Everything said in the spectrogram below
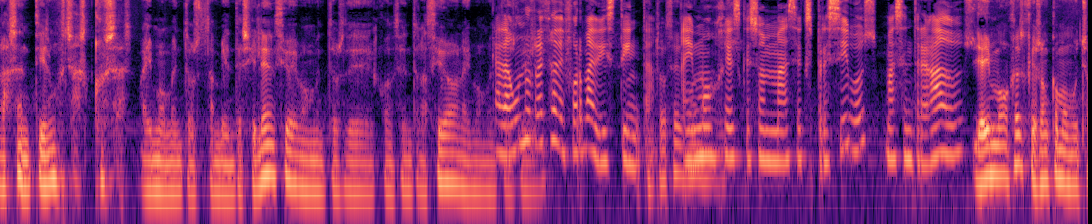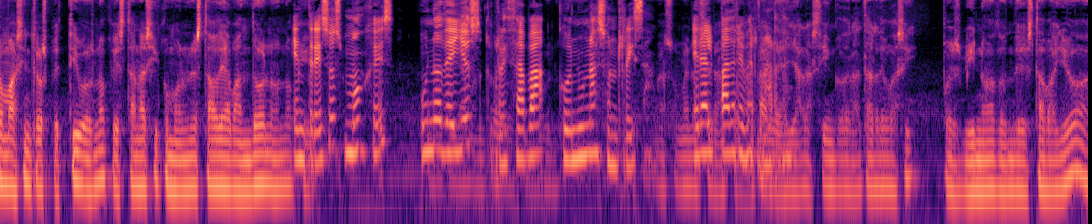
a sentir muchas cosas. Hay momentos también de silencio, hay momentos de concentración, hay momentos Cada uno de... reza de forma distinta. Entonces, hay bueno, monjes que son más expresivos, más entregados. Y hay monjes que son como mucho más introspectivos, ¿no? Que están así como en un estado de abandono, ¿no? Entre Que esos monjes, uno de ellos rezaba con una sonrisa. más o menos Era el padre la tarde, Bernardo. ya a las 5 de la tarde o así. Pues vino a donde estaba yo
